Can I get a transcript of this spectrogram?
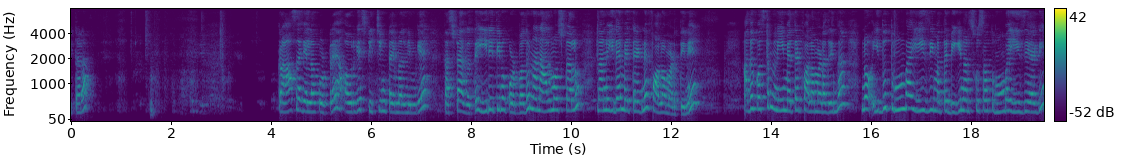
ಈ ಥರ ಕ್ರಾಸಾಗೆಲ್ಲ ಕೊಟ್ಟರೆ ಅವ್ರಿಗೆ ಸ್ಟಿಚಿಂಗ್ ಟೈಮಲ್ಲಿ ನಿಮಗೆ ಕಷ್ಟ ಆಗುತ್ತೆ. ಈ ರೀತಿನೂ ಕೊಡ್ಬೋದು. ನಾನು ಆಲ್ಮೋಸ್ಟ್ ಅಲ್ಲೂ ನಾನು ಇದೇ ಮೆಥಡ್ನೇ ಫಾಲೋ ಮಾಡ್ತೀನಿ. ಅದಕ್ಕೋಸ್ಕರ ನಾನು ಈ ಮೆಥಡ್ ಫಾಲೋ ಮಾಡೋದ್ರಿಂದ ನೋ, ಇದು ತುಂಬ ಈಸಿ ಮತ್ತು ಬಿಗಿನರ್ಸ್ಗೂ ಸಹ ತುಂಬ ಈಸಿಯಾಗಿ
